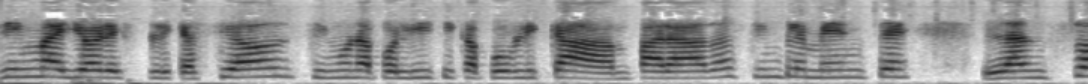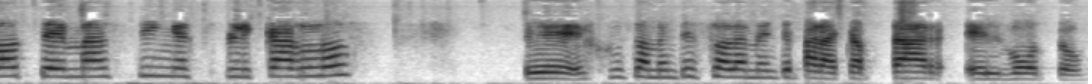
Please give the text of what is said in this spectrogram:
sin mayor explicación, sin una política pública amparada, simplemente lanzó temas sin explicarlos, eh, justamente solamente para captar el voto.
